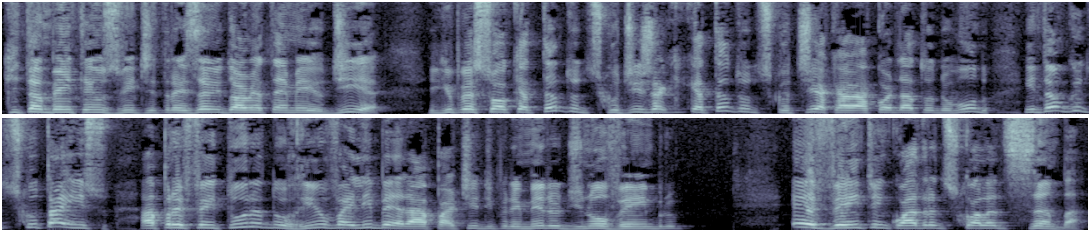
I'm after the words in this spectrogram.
que também tem uns 23 anos e dorme até meio-dia e que o pessoal quer tanto discutir, já que quer tanto discutir, acordar todo mundo, então que discuta isso. A Prefeitura do Rio vai liberar, a partir de 1 de novembro, evento em quadra de escola de samba.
